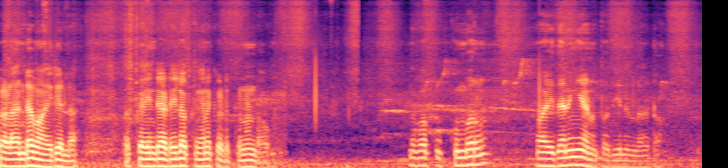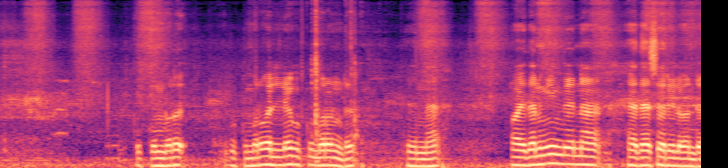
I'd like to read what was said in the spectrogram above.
വിളേന്റെ മാതിരിയല്ല. ഒക്കെ അതിന്റെ ഇടയിലൊക്കെ ഇങ്ങനെ കിടക്കുന്നുണ്ടാവും ഇതിപ്പോൾ കുക്കുംബറും വഴുതനങ്ങയാണ് ഇപ്പോൾ ഇതിലുള്ളത് കേട്ടോ. കുക്കുംബർ കുക്കുംബർ വലിയ കുക്കുംബർ ഉണ്ട്. പിന്നെ വൈതണങ്ങി പിന്നെ ഏകദേശം ഒരു കിലോന്റെ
